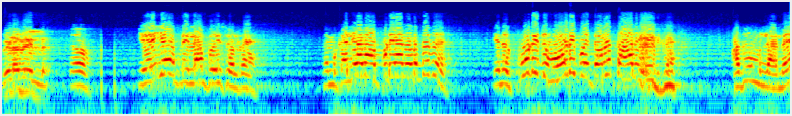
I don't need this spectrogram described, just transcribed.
விழவே இல்ல. ஏயா இப்படி எல்லாம் போய் சொல்றேன் நம்ம கல்யாணம் அப்படியா நடந்தது? என்ன கூட்டிட்டு ஓடி போயிட்டோட தாலி கட்டிட்டேன். அதுவும் இல்லாம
